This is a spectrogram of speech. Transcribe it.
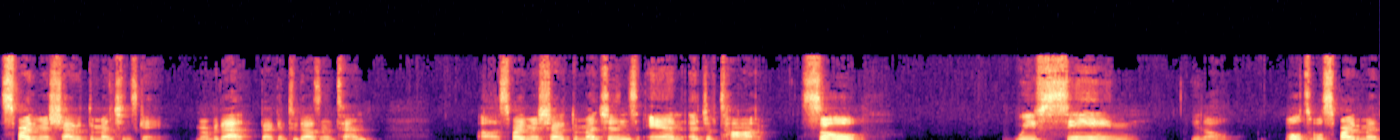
Spider-Man Shattered Dimensions game. Remember that back in 2010? uh, Spider-Man Shattered Dimensions, and Edge of Time. So we've seen, you know, multiple Spider-Men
